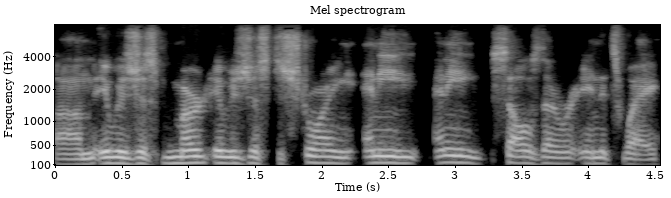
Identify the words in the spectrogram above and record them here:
Um, it was just mur- it was just destroying any any cells that were in its way.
